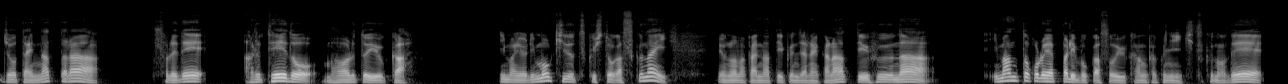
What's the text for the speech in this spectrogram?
状態になったら、それである程度回るというか、今よりも傷つく人が少ない世の中になっていくんじゃないかなっていう風な、今のところやっぱり僕はそういう感覚に行き着くので、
